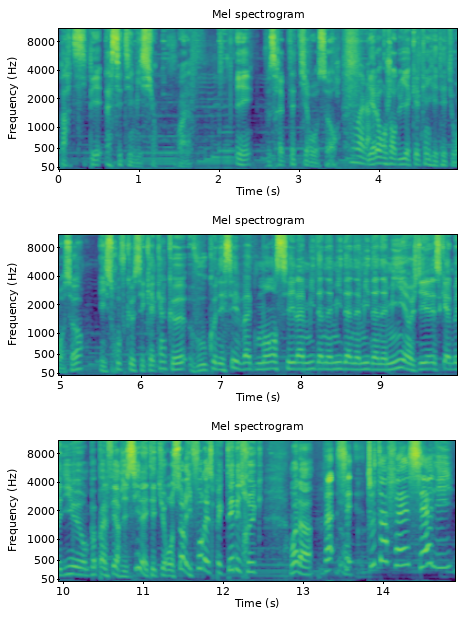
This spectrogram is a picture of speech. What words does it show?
participer à cette émission? Voilà. Et vous serez peut-être tiré au sort. Voilà. Et alors aujourd'hui, il y a quelqu'un qui a été tiré au sort. Et il se trouve que c'est quelqu'un que vous connaissez vaguement. C'est l'ami d'un ami d'un ami d'un ami. Je dis, est-ce qu'elle me dit, euh, on peut pas le faire? J'ai dit, si, il a été tiré au sort, il faut respecter les trucs. Voilà. Bah, c'est tout à fait, c'est Ali.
